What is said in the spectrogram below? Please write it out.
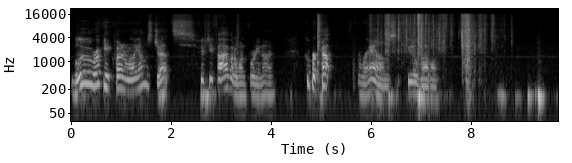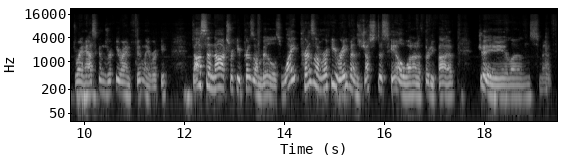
Blue rookie, Quinnen Williams, Jets. 55 out of 149. Cooper Kupp, Rams, field level. Dwayne Haskins, rookie. Ryan Finley, rookie. Dawson Knox, rookie Prism Bills. White Prism, rookie Ravens. Justice Hill, 1 out of 35. Jaylon Smith.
